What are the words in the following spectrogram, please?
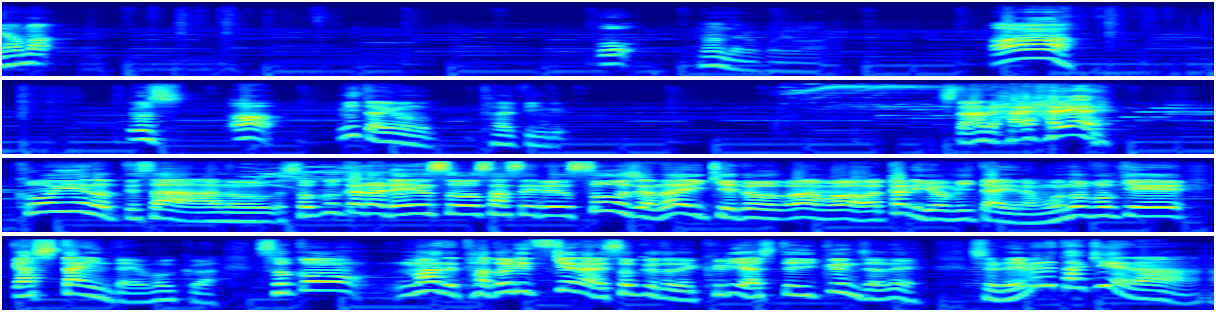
山。おなんだろうこれは。ああよし。あ見た？今のタイピング。ちょっと待っては早い！こういうのってさあのそこから連想させるそうじゃないけどまあまあわかるよみたいなモノボケがしたいんだよ僕は。そこまでたどり着けない速度でクリアしていくんじゃねえ。ちょレベル高えな。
